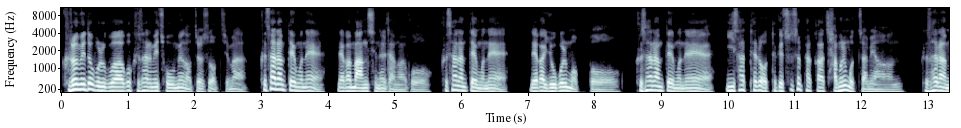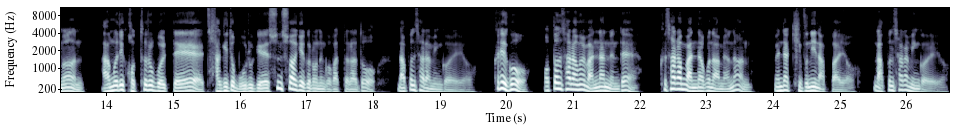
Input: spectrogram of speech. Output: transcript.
그럼에도 불구하고 그 사람이 좋으면 어쩔 수 없지만 그 사람 때문에 내가 망신을 당하고 그 사람 때문에 내가 욕을 먹고 그 사람 때문에 이 사태를 어떻게 수습할까 잠을 못 자면 그 사람은 아무리 겉으로 볼 때 자기도 모르게 순수하게 그러는 것 같더라도 나쁜 사람인 거예요. 그리고 어떤 사람을 만났는데 그 사람 만나고 나면은 맨날 기분이 나빠요. 나쁜 사람인 거예요.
